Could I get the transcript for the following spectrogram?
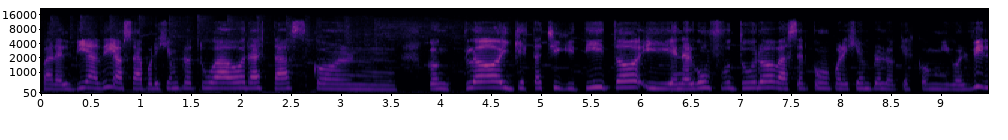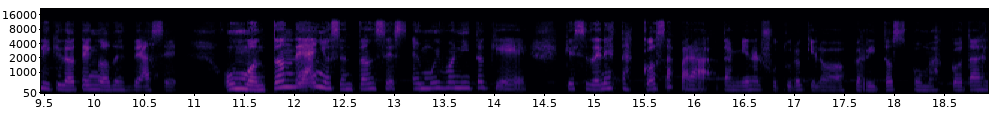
para el día a día. O sea, por ejemplo, tú ahora estás con, con Chloe, que está chiquitito, y en algún futuro va a ser como, por ejemplo, lo que es conmigo el Billy, que lo tengo desde hace un montón de años, entonces es muy bonito que, que, se den estas cosas para también el futuro que los perritos o mascotas,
